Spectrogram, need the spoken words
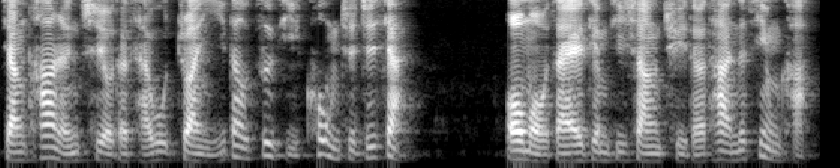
将他人持有的财物转移到自己控制之下，欧某在 ATM 机上取得他人的信用卡，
